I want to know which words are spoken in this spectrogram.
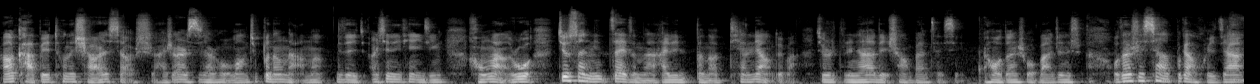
然后卡被吞了十二小时还是二十四小时，我忘就不能拿嘛，你得，而且那天已经很晚了，如果就算你再怎么拿，还得等到天亮，对吧？就是人家得上班才行。然后我当时我爸真的是，我当时吓得不敢回家，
